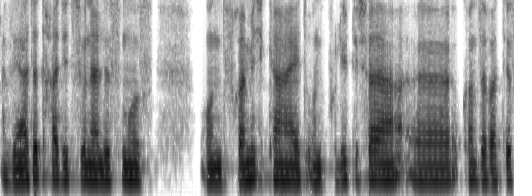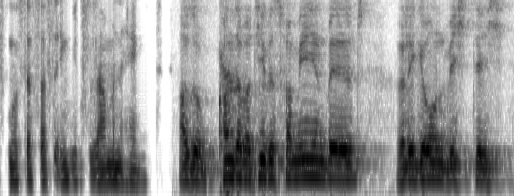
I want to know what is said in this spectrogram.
Wertetraditionalismus und Frömmigkeit und politischer äh, Konservatismus, dass das irgendwie zusammenhängt. Also konservatives Familienbild, Religion wichtig,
